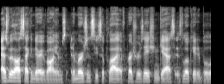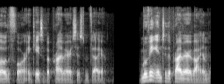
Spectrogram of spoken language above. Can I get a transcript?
As with all secondary volumes, an emergency supply of pressurization gas is located below the floor in case of a primary system failure. Moving into the primary volume,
